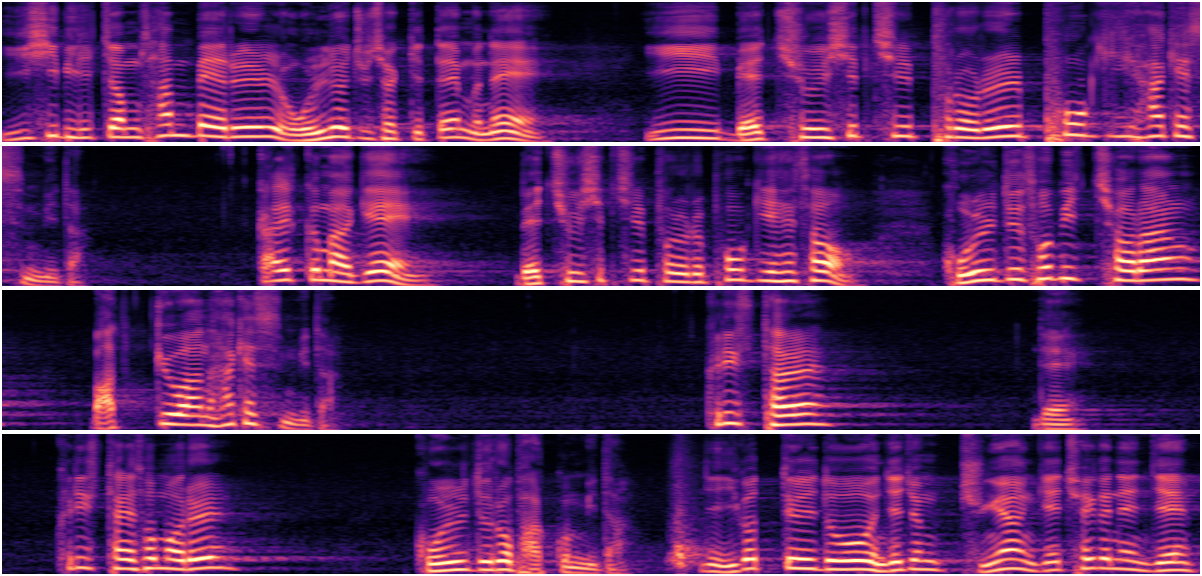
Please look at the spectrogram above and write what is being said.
21.3배를 올려주셨기 때문에 이 매출 17%를 포기하겠습니다. 깔끔하게 매출 17%를 포기해서 골드 소비처랑 맞교환하겠습니다. 크리스탈 네 크리스탈 소모를 골드로 바꿉니다. 이제 이것들도 이제 좀 중요한 게 최근에 이제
